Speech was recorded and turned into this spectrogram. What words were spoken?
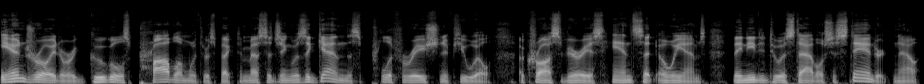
Android or Google's problem with respect to messaging was again this proliferation, if you will, across various handset OEMs. They needed to establish a standard. Now,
